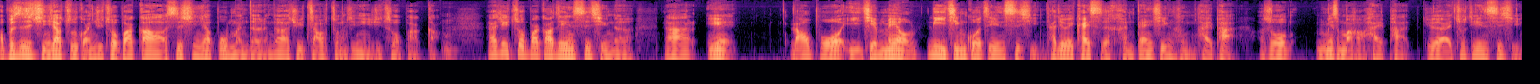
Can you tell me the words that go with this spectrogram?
而不是行销主管去做报告，是行销部门的人都要去找总经理去做报告。那去做报告这件事情呢？那因为老婆以前没有历经过这件事情，她就会开始很担心、很害怕。我说没什么好害怕，就来做这件事情，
